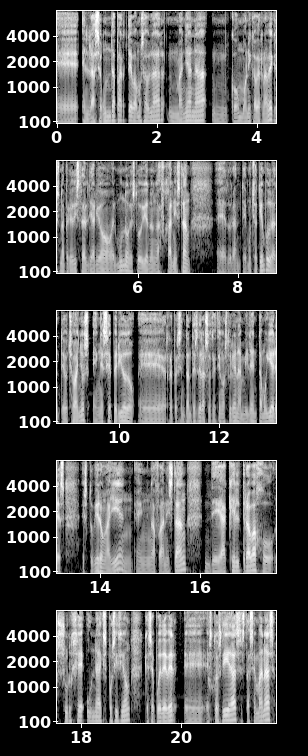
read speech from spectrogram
eh, en la segunda parte vamos a hablar mañana mm, con Mónica Bernabé, que es una periodista del diario El Mundo que estuvo viviendo en Afganistán eh, durante mucho tiempo, durante ocho años. En ese periodo, eh, representantes de la Asociación Asturiana Milenta Mujeres estuvieron allí en, en, Afganistán. De aquel trabajo surge una exposición que se puede ver estos días, estas semanas,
